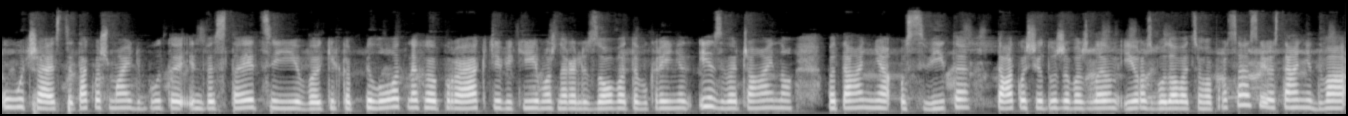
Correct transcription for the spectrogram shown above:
участь. Також мають бути інвестиції в кілька пілотних проєктів, які можна реалізовувати в Україні. І, звичайно, питання освіти також є дуже важливим і розбудова цього процесу. І останні два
